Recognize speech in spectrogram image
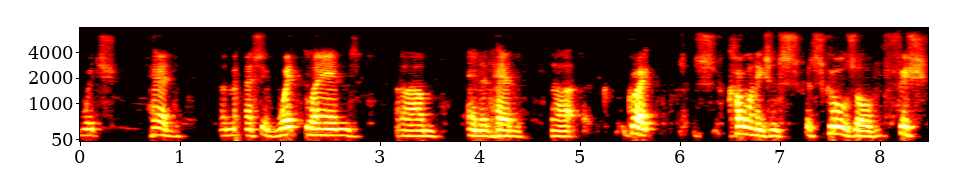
which had a massive wetland, um, and it had uh, great colonies and schools of fish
